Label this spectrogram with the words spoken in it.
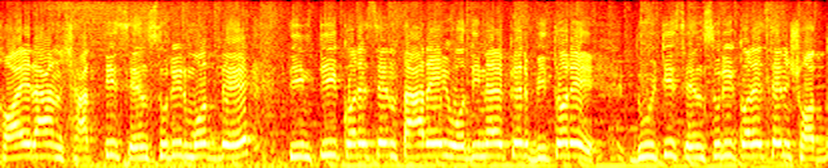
ছয় রান, সাতটি সেঞ্চুরির মধ্যে তিনটি করেছেন তার এই অধিনায়কের ভিতরে, দুইটি সেঞ্চুরি করেছেন সদ্য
